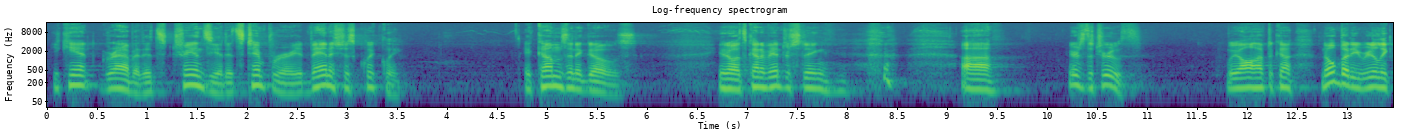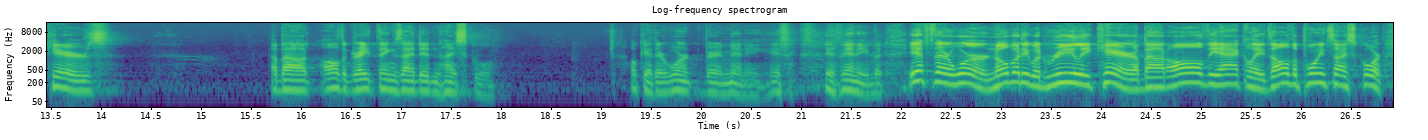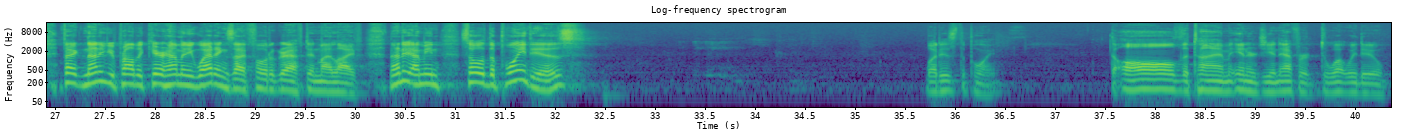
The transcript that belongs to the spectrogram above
you can't grab it. It's transient, it's temporary, it vanishes quickly. It comes and it goes. You know, it's kind of interesting. uh, here's the truth we all have to come. Nobody really cares about all the great things I did in high school. Okay, there weren't very many, if, if any, but if there were, nobody would really care about all the accolades, all the points I scored. In fact, none of you probably care how many weddings I photographed in my life. None of you, I mean, so the point is what is the point? To all the time, energy, and effort to what we do.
